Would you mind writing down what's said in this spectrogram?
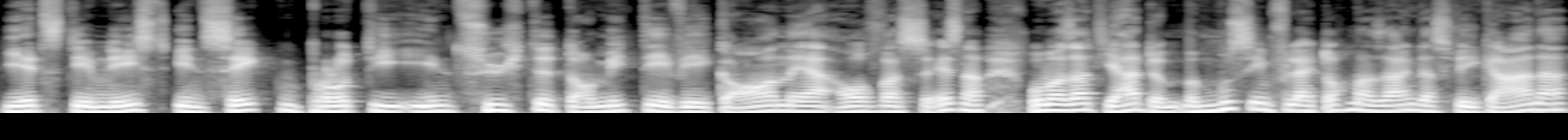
jetzt demnächst Insektenprotein züchtet, damit die Veganer auch was zu essen haben. Wo man sagt, ja, man muss ihm vielleicht doch mal sagen, dass Veganer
